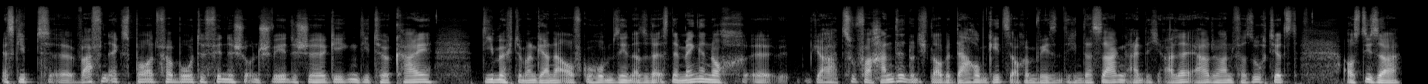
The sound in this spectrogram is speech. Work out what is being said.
Es gibt äh, Waffenexportverbote, finnische und schwedische, gegen die Türkei. Die möchte man gerne aufgehoben sehen. Also da ist eine Menge noch äh, ja, zu verhandeln und ich glaube, darum geht es auch im Wesentlichen. Das sagen eigentlich alle. Erdogan versucht jetzt aus dieser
